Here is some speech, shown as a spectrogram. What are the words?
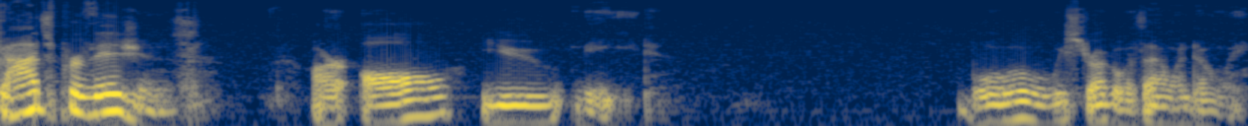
God's provisions are all you need. Whoa, we struggle with that one, don't we?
